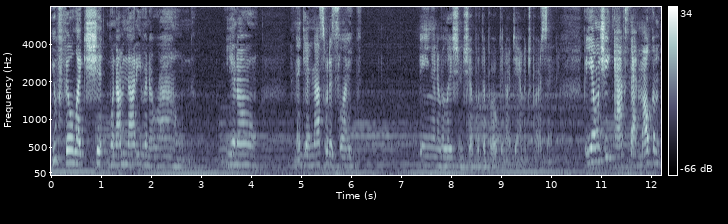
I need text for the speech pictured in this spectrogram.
You feel like shit when I'm not even around. You know? And again, that's what it's like being in a relationship with a broken or damaged person. But yeah, when she asked that, Malcolm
